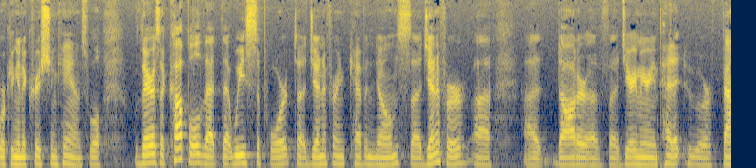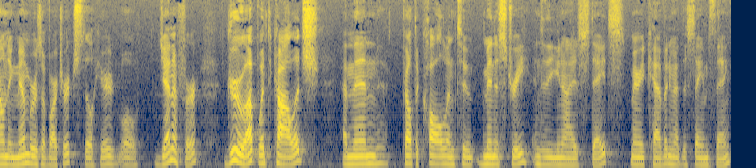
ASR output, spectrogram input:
working in a Christian camps. Well, there's a couple that, that we support, uh, Jennifer and Kevin Gnomes. Uh, Jennifer, uh, uh daughter of uh, Jerry Marion Pettit, who are founding members of our church, still here. Well, Jennifer grew up, went to college, and then felt a call into ministry into the United States. Mary Kevin, who had the same thing.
